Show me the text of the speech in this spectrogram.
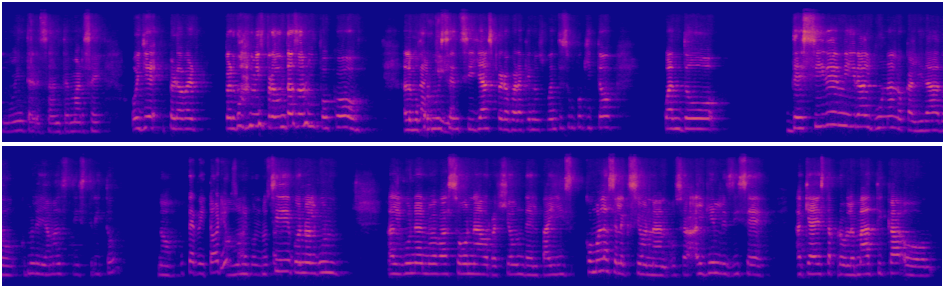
Muy interesante, Marce. Oye, pero a ver, perdón, mis preguntas son un poco, a lo mejor muy sencillas, pero para que nos cuentes un poquito, cuando deciden ir a alguna localidad o, ¿cómo le llamas? ¿Distrito? No. ¿Territorios? sí, bueno, algún, alguna nueva zona o región del país ¿cómo la seleccionan? O sea, alguien les dice, aquí hay esta problemática o,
